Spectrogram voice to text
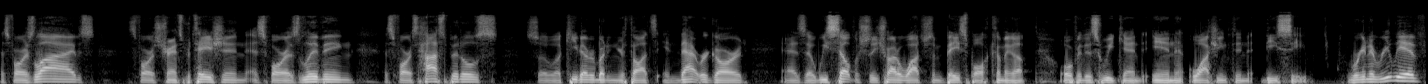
as far as lives, as far as transportation, as far as living, as far as hospitals. So uh, keep everybody in your thoughts in that regard as uh, we selfishly try to watch some baseball coming up over this weekend in Washington, D.C. We're going to relive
